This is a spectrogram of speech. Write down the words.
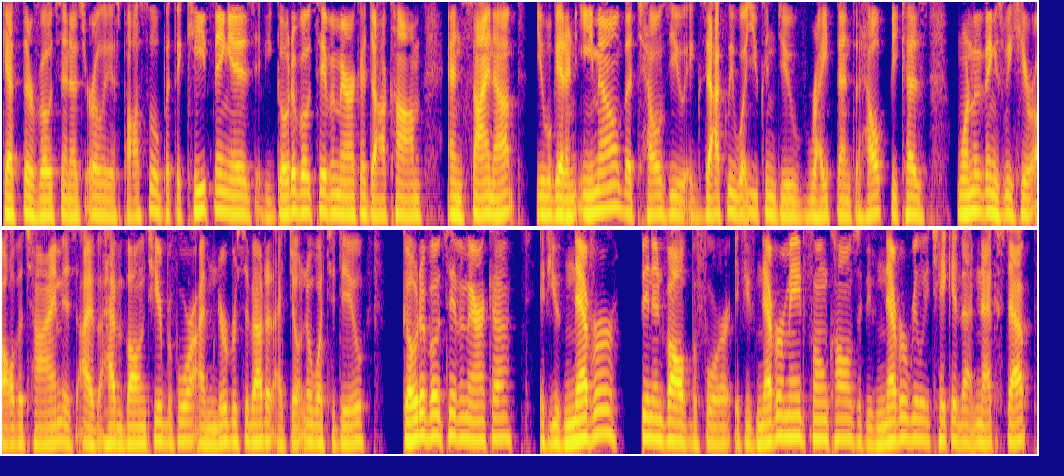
gets their votes in as early as possible. But the key thing is if you go to votesaveamerica.com and sign up, you will get an email that tells you exactly what you can do right then to help. Because one of the things we hear all the time is I haven't volunteered before, I'm nervous about it, I don't know what to do. Go to Vote Save America. If you've never been involved before, if you've never made phone calls, if you've never really taken that next step,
